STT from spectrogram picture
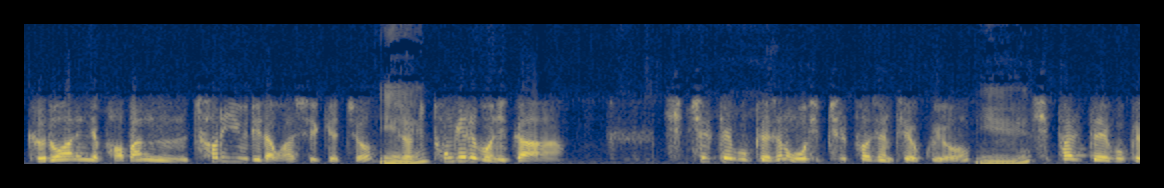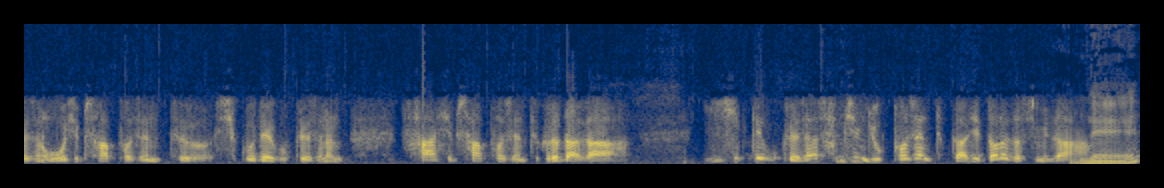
그동안 이제 법안 처리율이라고 할 수 있겠죠. 예. 통계를 보니까 17대 국회에서는 57%였고요. 예. 18대 국회에서는 54%, 19대 국회에서는 44% 그러다가 20대 국회에서는 36%까지 떨어졌습니다. 네.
